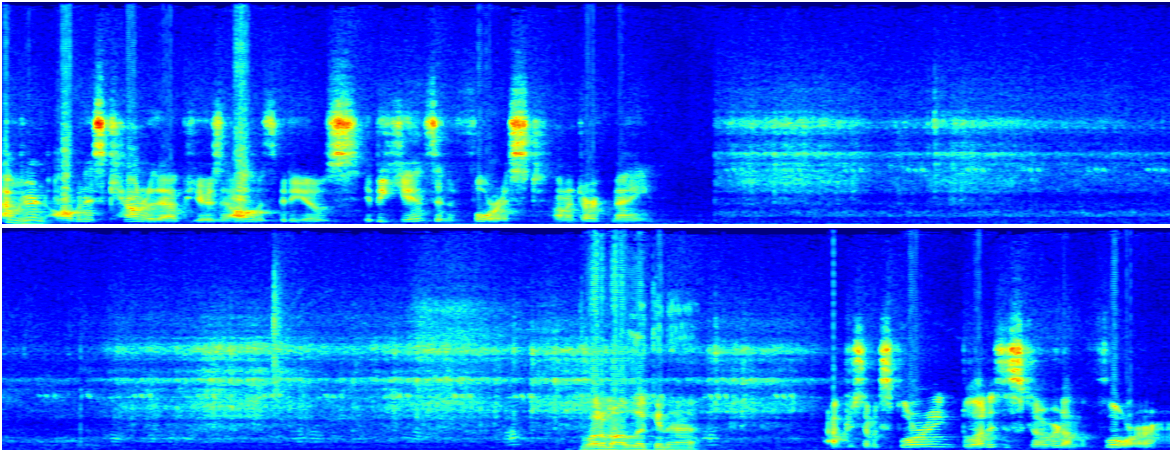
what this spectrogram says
After an hmm. ominous counter that appears in all of his videos, it begins in a forest on a dark night. What am I looking at? After some exploring, blood is discovered on the floor,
